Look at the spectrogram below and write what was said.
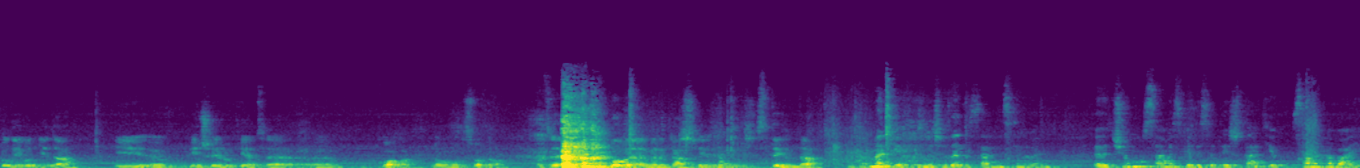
коли от їда, і в іншій руці це кола, ну, содова. Оце типовий американський стиль, так. да. Матвія Кузьмич, газета Сарненські новини. Е, Чому саме з 50 штатів, саме Гаваї?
